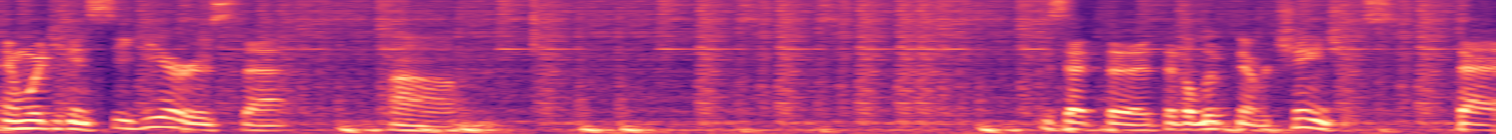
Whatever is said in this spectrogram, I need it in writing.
And what you can see here is that um, is that the that the loop never changes. That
